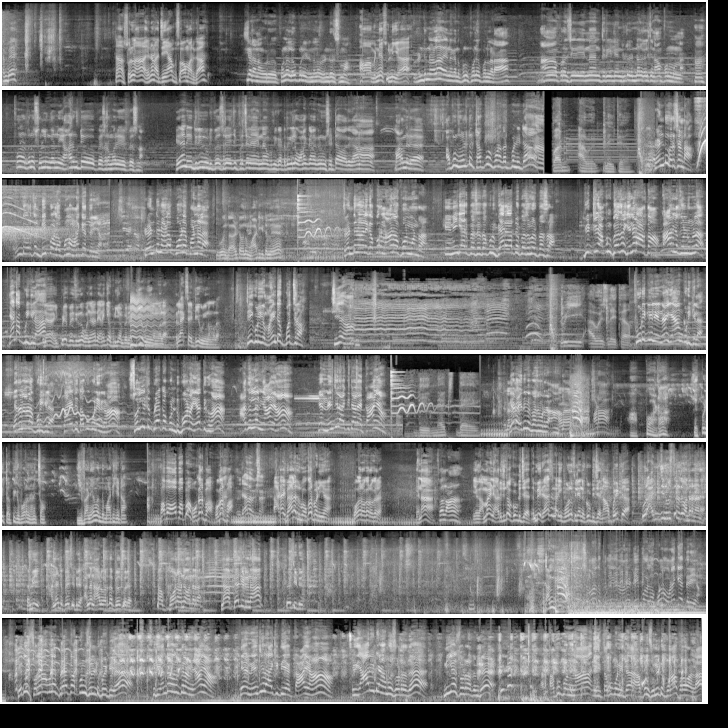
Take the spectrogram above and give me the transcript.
தம்பி. ஆ சொல்லலாம் என்னண்ணாச்சு ஏன் இப்போ சோகமாக இருக்கா? இல்லைடா நான் ஒரு பொண்ணை லவ் பண்ணிட்டு இருந்தாலும் ரெண்டு வருஷமா. ஆமாம் முன்னே சொன்னீங்க. ரெண்டு நாளாக எனக்கு அந்த பொண்ணு ஃபோனே பண்ணலடா. நான் அப்புறம் சரி என்னன்னு தெரியலேன்னு சொல்லிட்டு ரெண்டு நாள் கழிச்சு நான் ஃபோன் பண்ணேன். ஆ. ஃபோன் எடுத்தோன்னே சொல்லுங்கன்னு யாருக்கிட்டயோ பேசுகிற மாதிரி பேசினான். ஏன்னா நீ திடீர்னு இப்படி பேசுகிற ஏச்சு பிரச்சனையா என்ன அப்படின்னு கேட்டதுக்கு இல்லை உனக்கு எனக்கு செட் ஆகாது வேணாம். மறந்துடு. அப்படின்னு சொல்லிட்டு டப்புன்னு ஃபோனை கட் பண்ணிட்டா. One hour later. ரெண்டு வருஷம்டா. ரெண்டு வருஷம் டீப்பா லவ் பண்ண உனக்கே தெரியும். ரெண்டு நாளாக ஃபோனே பண்ணலை. இந்த ஆள்கிட்ட வந்து மாட்டிக்கிட்டோமே. ரெண்டு நாளைக்கு அப்புறம் நானா ஃபோன் பண்றேன். நீங்க யார் பேசுறது அப்படின்னு வேற யார்கிட்ட பேசுற மாதிரி பேசுறான் விட்டு அப்படின்னு பேசுற என்னடா அர்த்தம்? காரணம் சொல்லணும்ல. ஏன்டா பிடிக்கல? இப்படியே பேசியிருந்தா கொஞ்ச நேரத்தில் எனக்கே பிடிக்காம போயிடும் டீ குடிங்க நம்மள ரிலாக்ஸ் ஆகி டீ குடிங்க நம்மள டீ குடிக்கிற மைண்டே போச்சுடா. டீயே வேணாம். Three hours later. பிடிக்கலன்னா ஏன் பிடிக்கல? எதனால பிடிக்கல? நான் ஏதாச்சும் தப்பு பண்ணியிருக்கேனா? சொல்லிட்டு பிரேக்கப் பண்ணிட்டு போ நான் ஏத்துக்குவேன். அது இல்ல நியாயம். என் நெஞ்சில் ஆக்கிட்டாலே காயம். The next day. ஏடா எதுவுமே பேச முடியல வாடா. அப்பாடா எப்படி தப்பிக்க போறோம்னு நினைச்சோம். இவனே வந்து மாட்டிக்கிட்டான். பாப்பா ஓ பாப்பா உட்காருப்பா உட்காருப்பா வேலை இருக்குண்ணே. அடா வேலை இருப்பா உட்காருப்பா நீங்க உட்கார் உட்கார் உட்கார என்ன சொல்லலாம். எங்க அம்மா என்னை அர்ஜென்ட்டாக கூப்பிட்டுச்சு. தம்பி ரேஷன் கடைக்கு போகணும்னு சொல்லி என்னை கூப்பிட்டுச்சு. நான் போயிட்டு ஒரு அஞ்சு நிமிஷத்துல வந்துடுறேன் நான். தம்பி அண்ணன் பேசிட்டு. அண்ணன் நாலு வாரம் தான் பேசுவார். நான் போன உடனே வந்துடுறேன். நான் பேசிட்டு இருக்கேனா? பேசிட்டு. தம்பி வருஷமா அந்த பிள்ளைங்க நானும் டீப்பா லவ் பண்ண உனக்கே தெரியும். எதுவும் சொல்லாமலே பிரேக்கப்னு சொல்லிட்டு போயிட்டியே. இது எந்த விதத்துல நியாயம்? ஏன் நெஞ்சில் ஆக்கிட்டிய காயம். இது யார்கிட்ட நம்ம சொல்றது? நீயே சொல்ற தம்பி. தப்பு பண்ணா நீ தப்பு பண்ணிட்ட அப்படின்னு சொல்லிட்டு போனா பரவாயில்ல.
